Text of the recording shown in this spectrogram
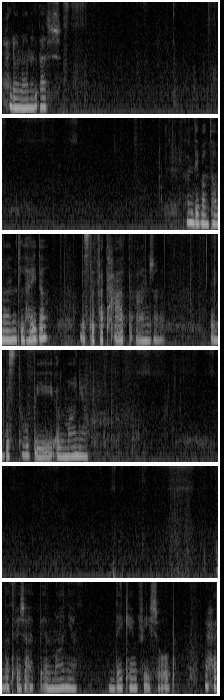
حلو القش عندي بنطلون مثل هيدا بس الفتحات عن جنب. لبسته بألمانيا. هلا تفاجأت بألمانيا. قدي كان في شوب. رحت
